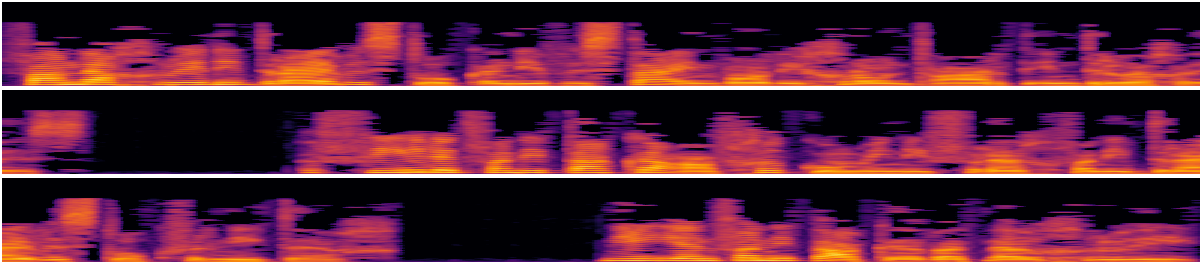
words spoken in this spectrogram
Vandaag groeit die drijvestok in die woestijn waar die grond hard en droog is. Een vier het van die takken afgekomen en die vrug van die drijvenstok vernietig. Niet een van die takken wat nou groei,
